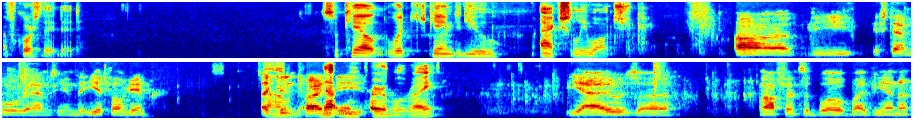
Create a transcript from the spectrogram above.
Of course they did. So, Kayle, which game did you actually watch? Uh, the Istanbul Rams game, the EFL game. I Um, couldn't find that the. was terrible, right? Yeah, it was uh, an offensive blowout by Vienna.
